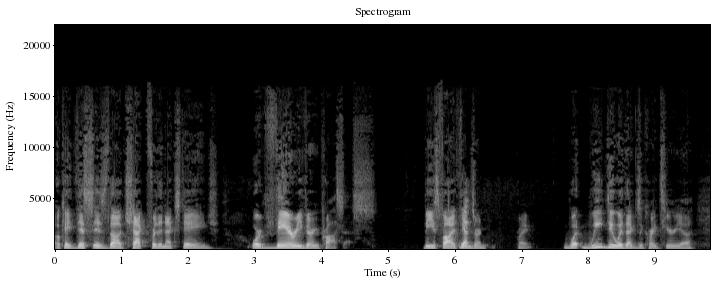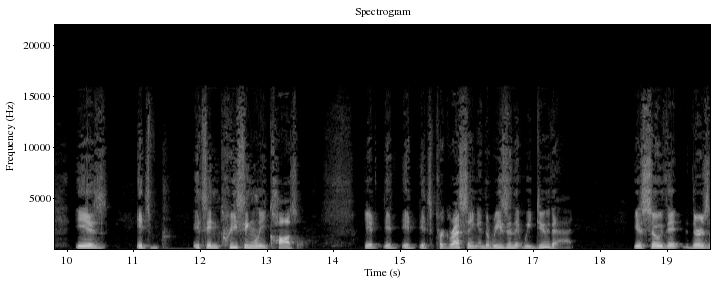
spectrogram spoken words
okay, this is the check for the next stage, or very, very process. These five Yep. things are right. What we do with exit criteria is it's it's increasingly causal. It, it it it's progressing, and the reason that we do that is so that there's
